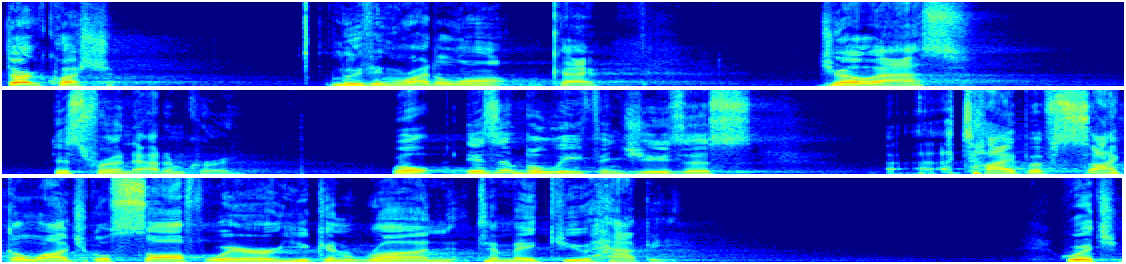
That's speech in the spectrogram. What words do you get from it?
third question, moving right along, okay? Joe asks his friend Adam Curry, well, isn't belief in Jesus a type of psychological software you can run to make you happy? Which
